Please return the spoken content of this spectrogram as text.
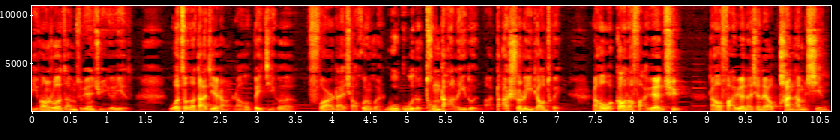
比方说咱们随便举一个例子，我走到大街上，然后被几个富二代小混混无故的痛打了一顿啊，打折了一条腿，然后我告到法院去，然后法院呢现在要判他们刑。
